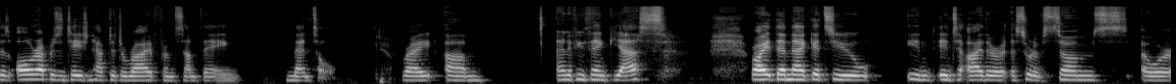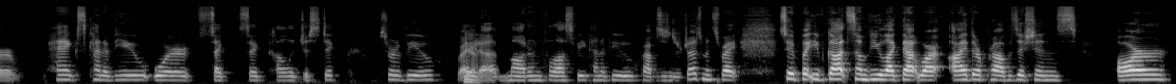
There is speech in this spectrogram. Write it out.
does all representation have to derive from something mental, yeah. right? Um, and if you think yes, right, then that gets you in, into either a sort of Soames or Hanks kind of view or psych- psychologistic sort of view, right? Yeah. A modern philosophy kind of view, propositions or judgments, right? So, but you've got some view like that where either propositions are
